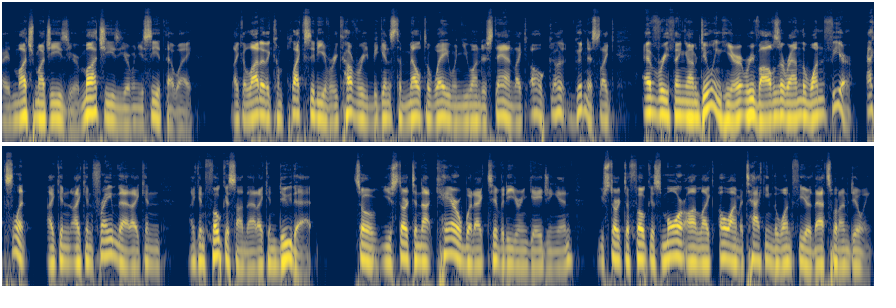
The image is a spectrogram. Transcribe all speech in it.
Right? Much, much easier. Much easier when you see it that way like a lot of the complexity of recovery begins to melt away when you understand like oh good, goodness like everything i'm doing here revolves around the one fear. Excellent. I can i can frame that. I can i can focus on that. I can do that. So you start to not care what activity you're engaging in. You start to focus more on like oh i'm attacking the one fear. That's what i'm doing.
